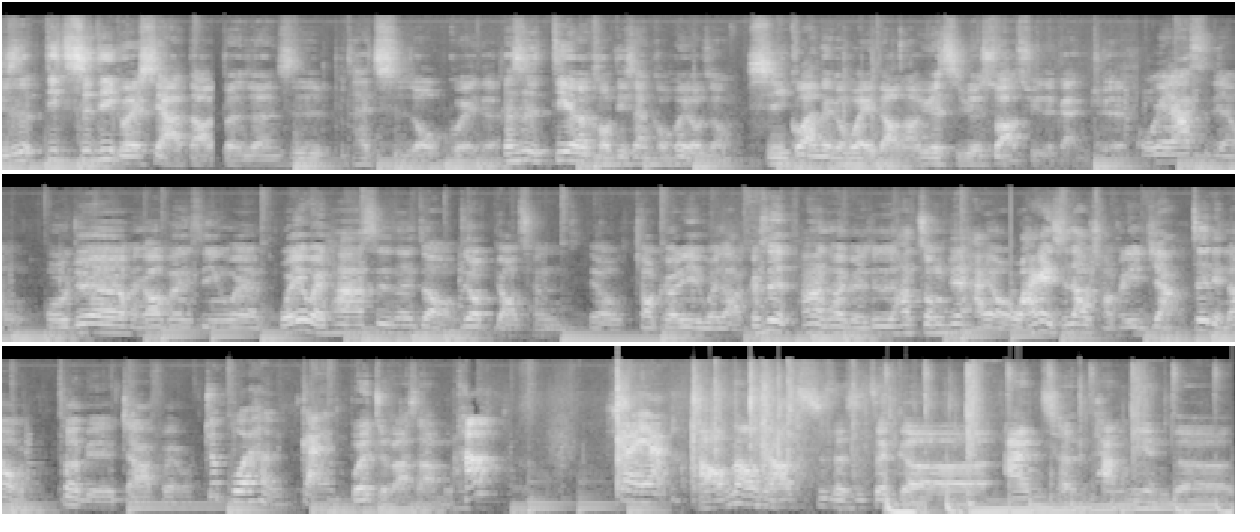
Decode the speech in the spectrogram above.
其实第吃第一口会吓到，本人是不太吃肉桂的，但是第二口、第三口会有种习惯那个味道，然后越吃越刷嘴的感觉。我给它四点五，我觉得很高分，是因为我以为它是那种只有表层有巧克力的味道，可是它很特别，就是它中间还有，我还可以吃到巧克力酱，这一点让我特别加分。就不会很干。不会嘴巴沙漠。好，下一样。好，那我想要吃的是这个安城汤面的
